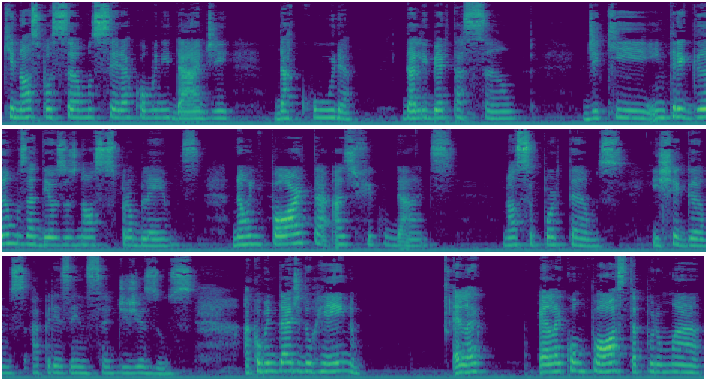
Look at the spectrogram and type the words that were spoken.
que nós possamos ser a comunidade da cura, da libertação, de que entregamos a Deus os nossos problemas, não importa as dificuldades, nós suportamos e chegamos à presença de Jesus. A comunidade do reino, ela, é, ela é composta por uma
